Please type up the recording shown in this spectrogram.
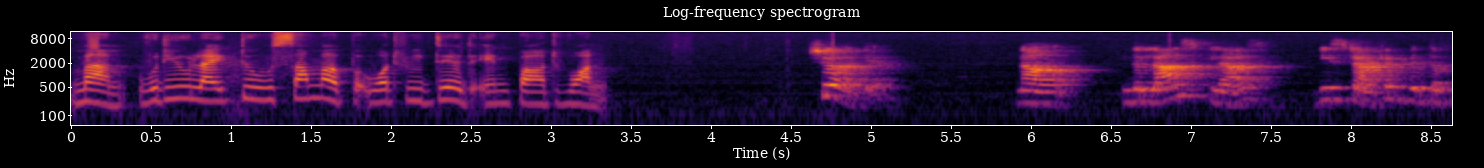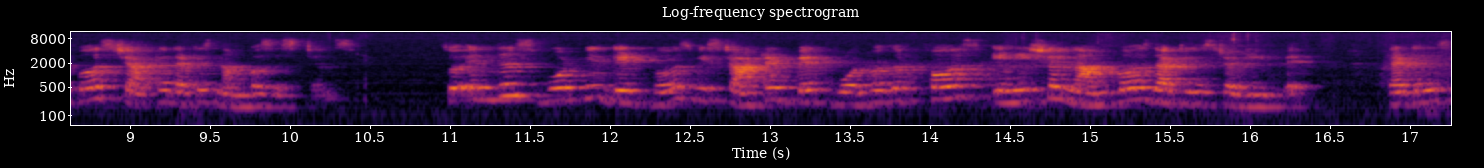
ma'am, would you like to sum up what we did in part 1? Sure, dear. Now, in the last class, we started with the first chapter that is number systems. So in this, what we did was we started with what was the first initial numbers that you studied with. That is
